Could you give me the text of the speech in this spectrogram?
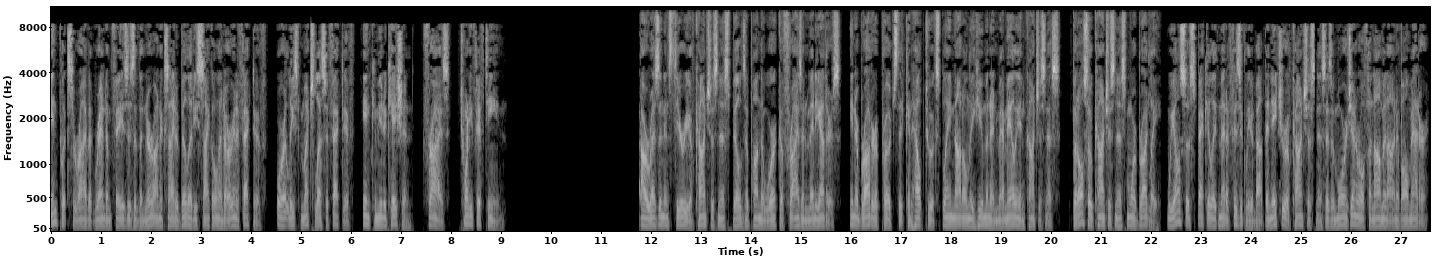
Inputs arrive at random phases of the neuron excitability cycle and are ineffective, or at least much less effective, in communication. Fries, 2015. Our resonance theory of consciousness builds upon the work of Fries and many others, in a broader approach that can help to explain not only human and mammalian consciousness, but also consciousness more broadly. We also speculate metaphysically about the nature of consciousness as a more general phenomenon of all matter.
